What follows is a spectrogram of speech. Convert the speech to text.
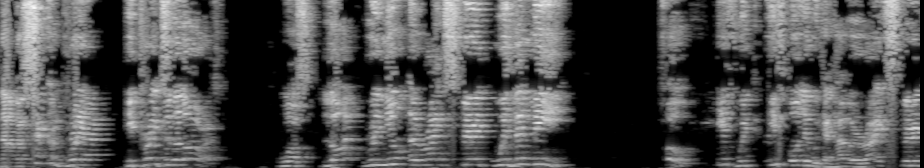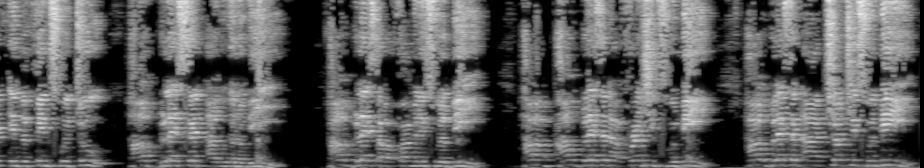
Now the second prayer he prayed to the Lord was, Lord, renew a right spirit within me. Oh, if we, if only we can have a right spirit in the things we do, how blessed are we going to be? How blessed our families will be? How, how blessed our friendships will be? How blessed our churches will be?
